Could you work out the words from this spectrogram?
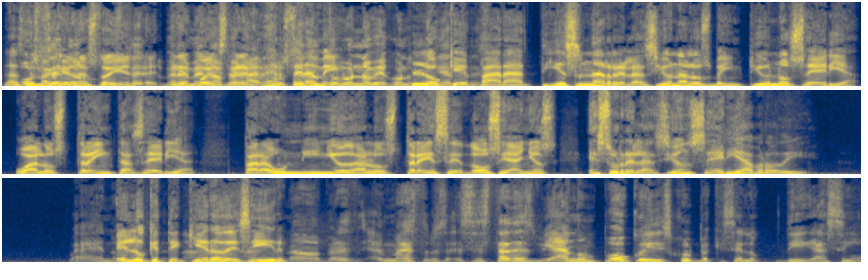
Lástima que no estoy en, espérame, A ver, espérame. lo que para ti es una relación a los 21 seria o a los 30 seria, para un niño de a los 13, 12 años, es su relación seria, Brody es lo que te quiero decir. No, pero maestro, se está desviando un poco y disculpe que se lo diga así.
